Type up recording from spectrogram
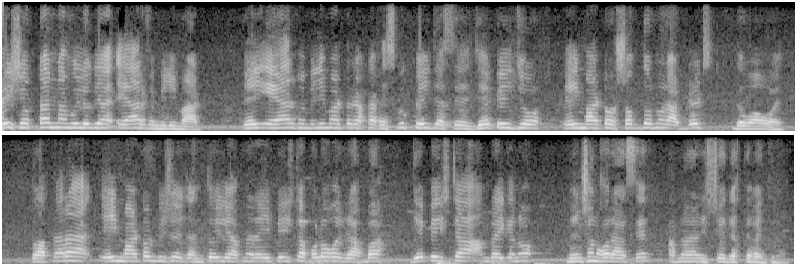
এই শপটার নাম হইল গিয়া এয়ার ফ্যামিলি মার্ট এই এয়ার ফ্যামিলি মার্টের একটা ফেসবুক পেজ আছে, যে পেজও এই মার্টর সব ধরনের আপডেটস দেওয়া হয়। তো আপনারা এই মাঠর বিষয়ে জানতে হইলে আপনারা এই পেজটা ফলো করে রাখবা। যে পেজটা আমরা এখানে মেনশন করা আছে, আপনারা নিশ্চয়ই দেখতে পাইতেন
